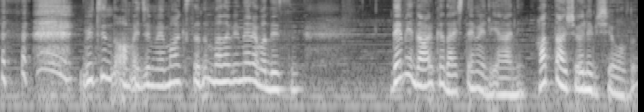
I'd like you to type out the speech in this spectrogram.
Bütün amacım ve maksadım bana bir merhaba desin. Demedi arkadaş demedi yani. Hatta şöyle bir şey oldu.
